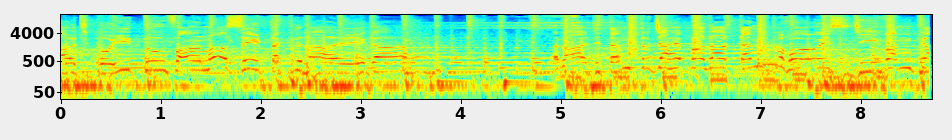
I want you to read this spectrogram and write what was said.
आज कोई तूफानों से टकराएगा राजतंत्र चाहे प्रजातंत्र हो इस जीवन का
